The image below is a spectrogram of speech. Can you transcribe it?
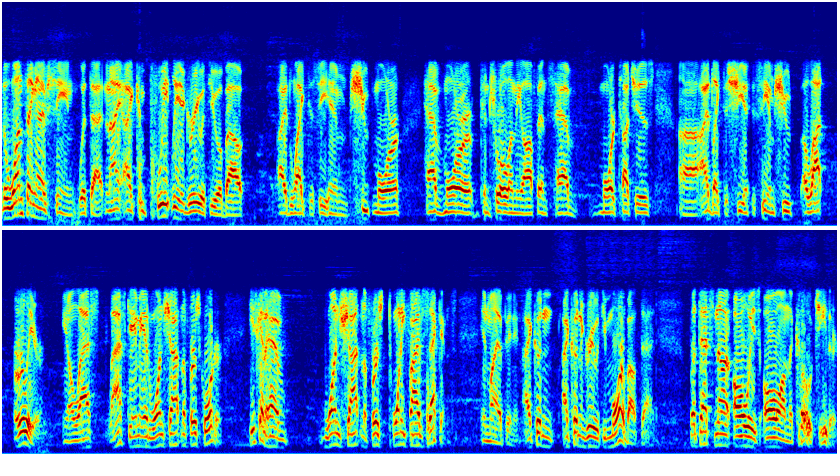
the one thing I've seen with that, and I, I completely agree with you about, I'd like to see him shoot more, have more control in the offense, have more touches. Uh, I'd like to see, see him shoot a lot earlier. You know, last last game he had one shot in the first quarter. He's got to have one shot in the first 25 seconds, in my opinion. I couldn't I couldn't agree with you more about that. But that's not always all on the coach either.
